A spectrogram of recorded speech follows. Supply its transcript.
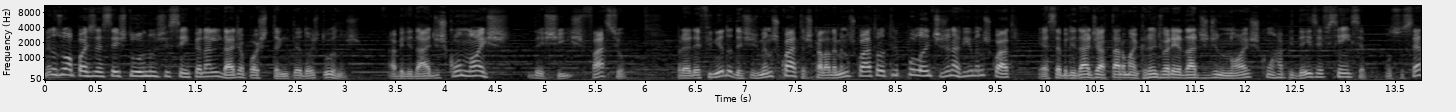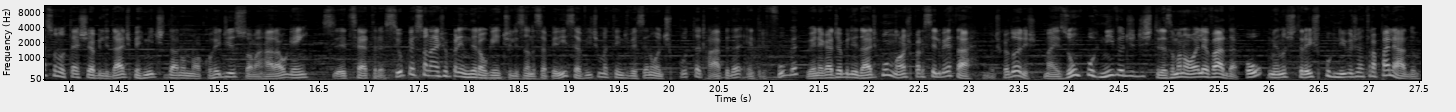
menos 1 após 16 turnos e sem penalidade após 32 turnos. Habilidades com nós, DX fácil. Pré-definida, DX-4, escalada menos 4 ou tripulante de navio menos 4. Essa habilidade atar uma grande variedade de nós com rapidez e eficiência. O sucesso no teste de habilidade permite dar um nó corrediço, amarrar alguém, etc. Se o personagem prender alguém utilizando essa perícia, a vítima tem de vencer uma disputa rápida entre fuga e o NH de habilidade com nós para se libertar. Modificadores: mais um por nível de destreza manual elevada, ou menos 3 por nível de atrapalhado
